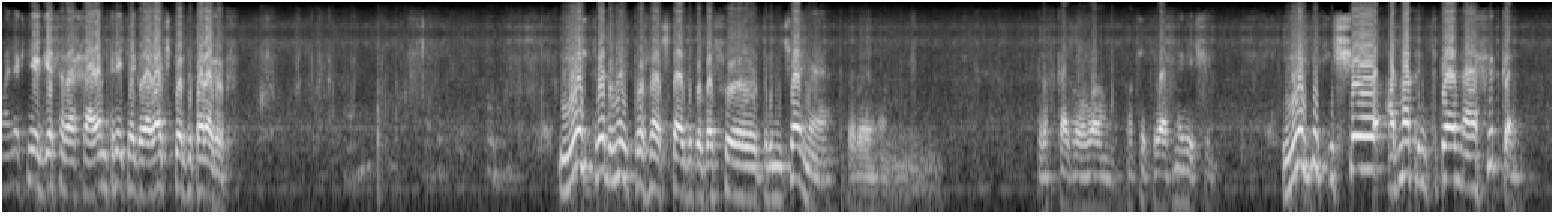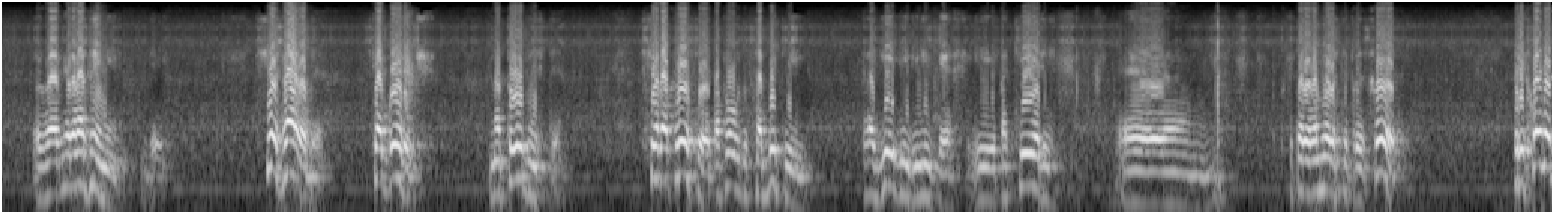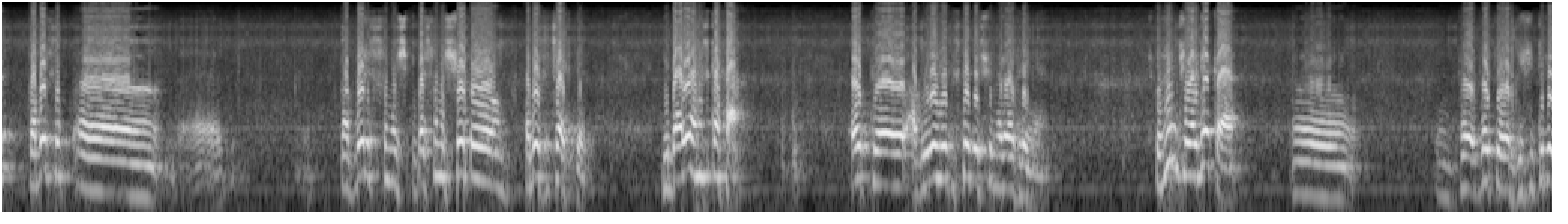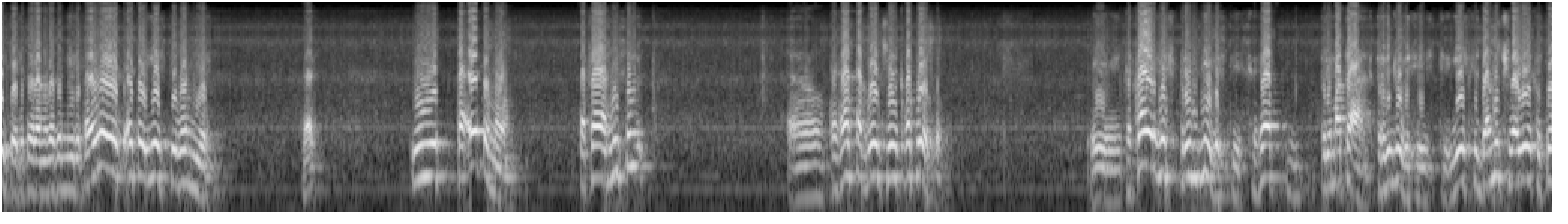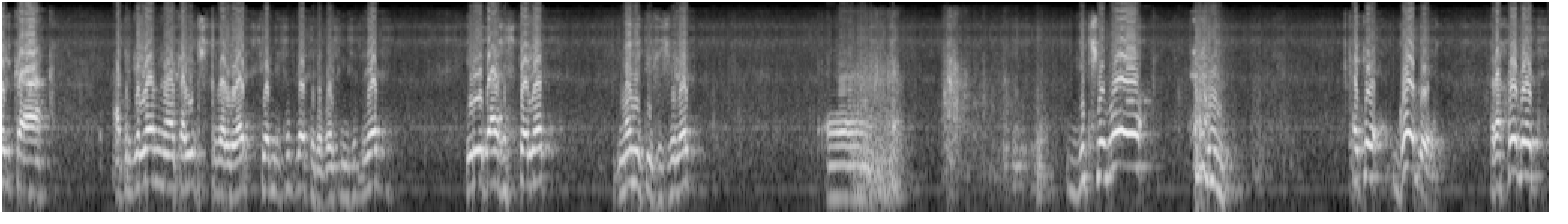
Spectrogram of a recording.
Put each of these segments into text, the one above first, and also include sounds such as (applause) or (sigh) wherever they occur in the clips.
Внимание книга Гешера Хаем, третья глава, четвертый параграф. Есть в этом, мы в прошлый раз читали такое большое примечание, которое нам рассказывал вам во всякие важные вещи. Есть здесь еще одна принципиальная ошибка в мировоззрении людей. Все жалобы, вся горечь на трудности – все вопросы по поводу событий, трагедий великих и потерь, э, которые во множестве происходят, приходят по большему, э, по большему, по большому счету, по большей части, недалее шкафа от э, следующего мировоззрения. Что жизнь человека Э, в, в эти вот десятилетия, которые он в этом мире проводит, это есть его мир. Так? И поэтому такая мысль э, как раз подводит человека к вопросу. И какая есть справедливость, есть, какая прямота, справедливость есть, если дано человеку только определенное количество лет, 70 лет или 80 лет, или даже сто лет, но не тысячи лет, э, для чего (clears throat) эти годы проходят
